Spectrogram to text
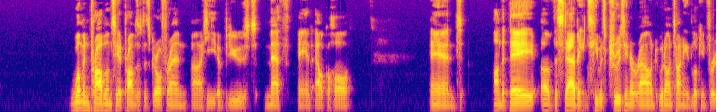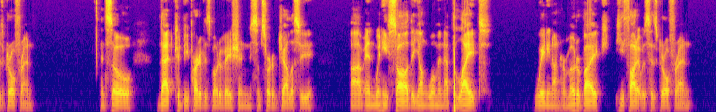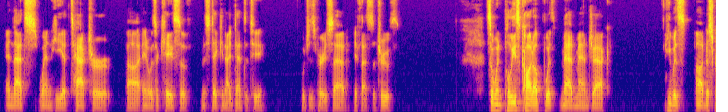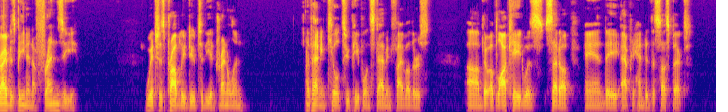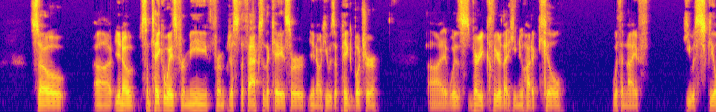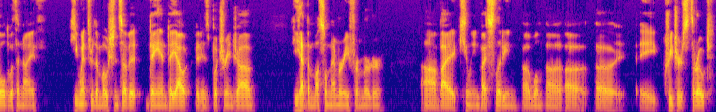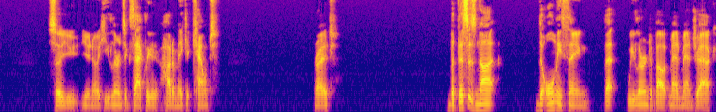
woman problems. He had problems with his girlfriend. Uh, he abused meth and alcohol. And on the day of the stabbings, he was cruising around Udon Thani looking for his girlfriend. And so that could be part of his motivation, some sort of jealousy. Um, and when he saw the young woman at the light waiting on her motorbike, he thought it was his girlfriend. And that's when he attacked her. Uh, and it was a case of mistaken identity, which is very sad if that's the truth. So when police caught up with Madman Jack, he was uh, described as being in a frenzy which is probably due to the adrenaline of having killed two people and stabbing five others. Um, a blockade was set up and they apprehended the suspect. So, uh, you know, some takeaways for me from just the facts of the case are, you know, he was a pig butcher. Uh, it was very clear that he knew how to kill with a knife. He was skilled with a knife he went through the motions of it day in day out at his butchering job he had the muscle memory for murder uh, by killing by slitting a, uh, uh, uh, a creature's throat. So you you know he learns exactly how to make it count. Right? But this is not the only thing that we learned about madman jack.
